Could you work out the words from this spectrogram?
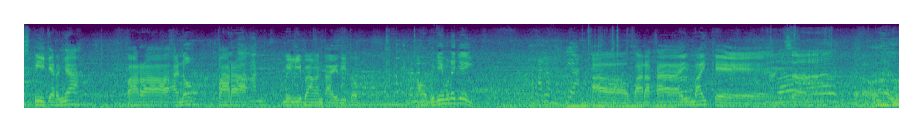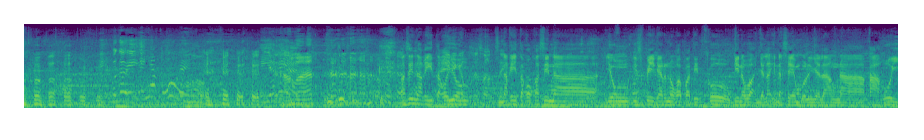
speaker niya para ano, para may libangan tayo dito. Oh, bigay mo na Jay. Makalabot yan. Ah, para kay Michael. Isa. Baga, iiyak ko eh. Iiyak. Salamat. Kasi nakita ko yung nakita ko kasi na yung speaker ng kapatid ko, ginawa niya lang, inassemble niya lang na kahoy.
